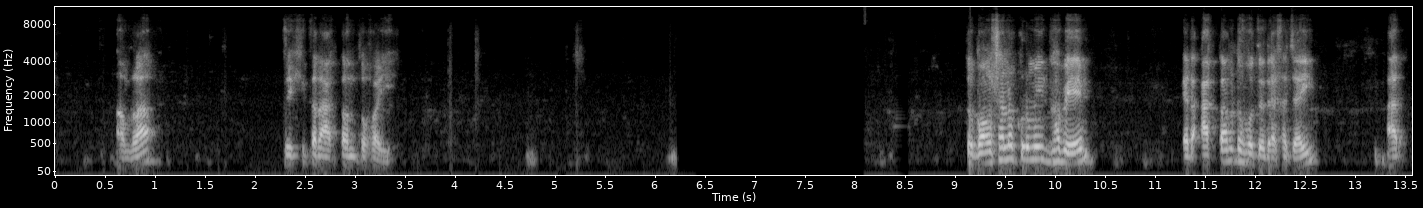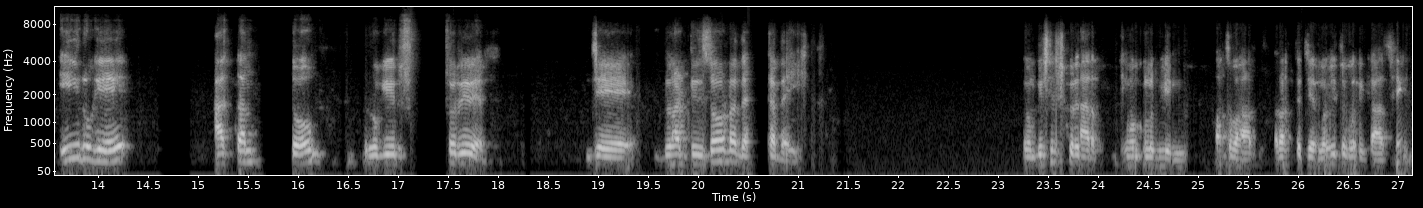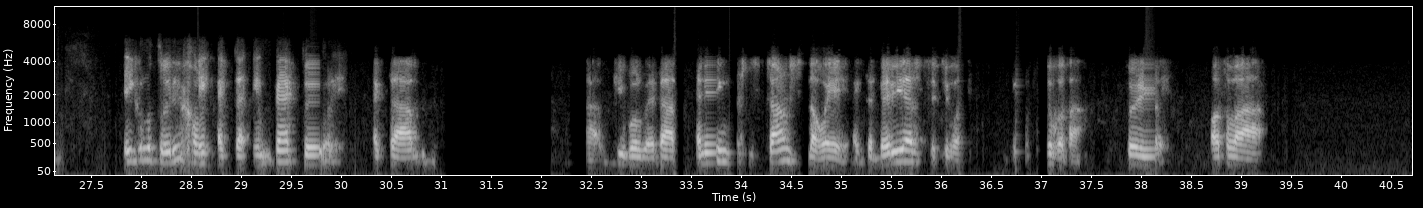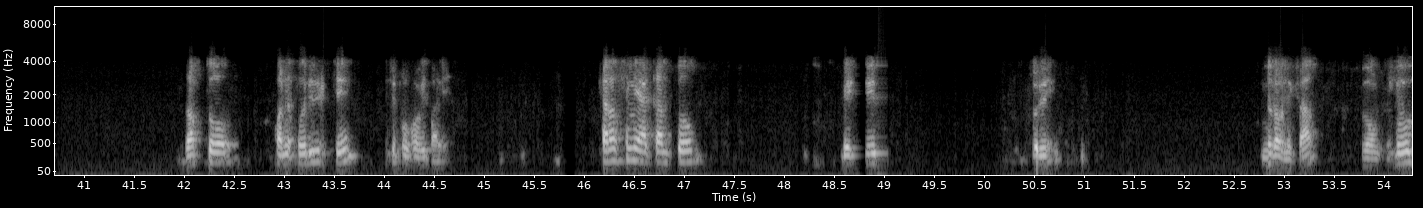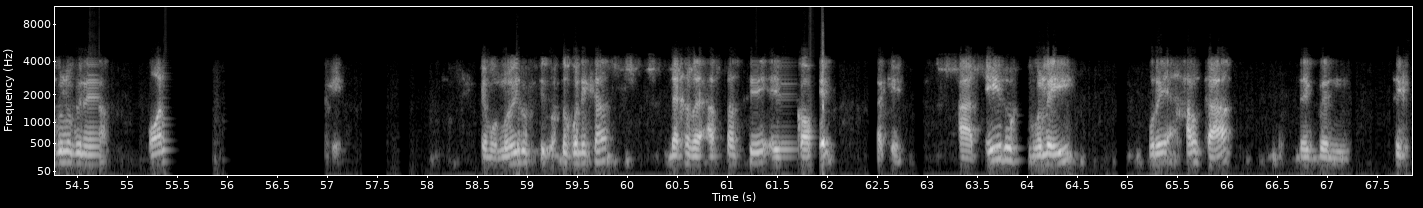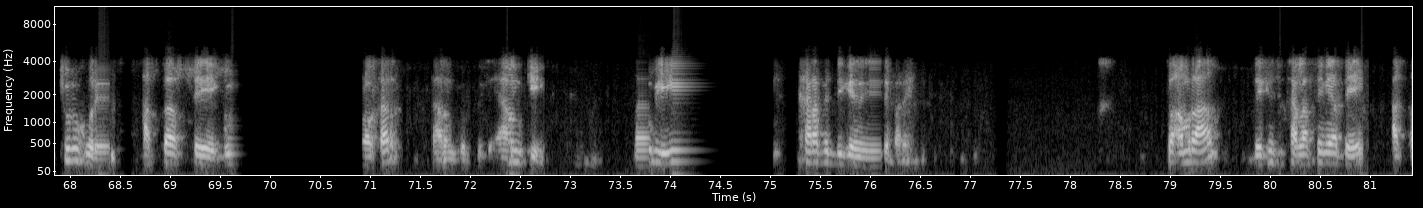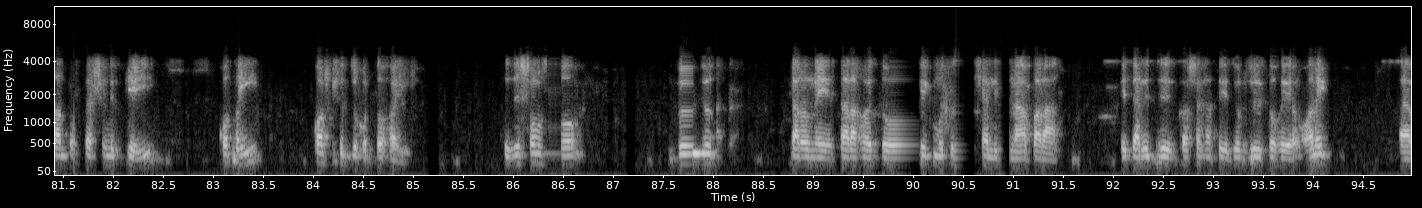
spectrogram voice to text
আমরা দেখি তারা আক্রান্ত হয়। তো বংশানুক্রমিক ভাবে এটা আক্রান্ত হতে দেখা যায়। আর এই রোগে আক্রান্ত রোগীর শরীরের যে ব্লাড ডিসঅর্ডার দেখা দেয়, এবং বিশেষ করে তার হিমোগ্লোবিন অথবা রক্তের যে লোহিত কণিকা আছে, এইগুলো তৈরির ফলে একটা ইম্প্যাক্ট তৈরি করে, একটা কি বলব, এটা এনিথিং স্টার্নস দ্য ওয়ে একটা ব্যারিয়ার সৃষ্টি করে কথা তৈরি করে, অথবা রক্ত তৈরির চেয়ে প্রভাবিত করে। থ্যালাসেমি আক্রান্ত ব্যক্তির এবং হিমোগ্লোবিনের এবং নৈরক্তিগত কণিকা দেখা যায় আস্তে আস্তে এই কমে থাকে। আর এই রোগ হলেই পরে হালকা দেখবেন থেকে শুরু করে আস্তে আস্তে প্রকার ধারণ করতেছে। এমনকি খুবই খারাপের দিকে যেতে পারে। তো আমরা দেখেছি থ্যালাসেমিয়াতে আক্রান্ত পেশেন্টকেই কতই কষ্ট সহ্য করতে হয়। যে সমস্ত কারণে তারা হয়তো ঠিক মতো শিক্ষা নিতে না পারা, এই দারিদ্রের কষাঘাতে জর্জরিত হয়ে অনেক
